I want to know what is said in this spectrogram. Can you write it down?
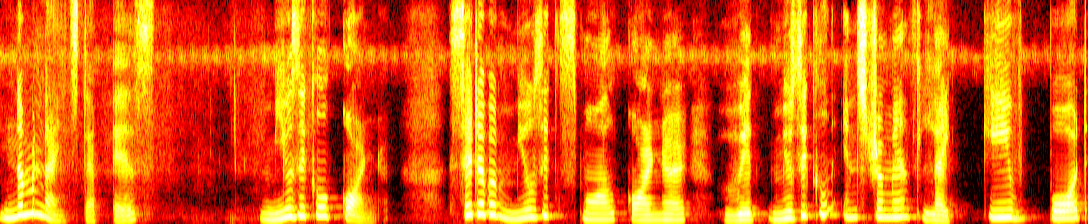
Number 9 step is musical corner. Set up a music small corner with musical instruments like keyboard,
